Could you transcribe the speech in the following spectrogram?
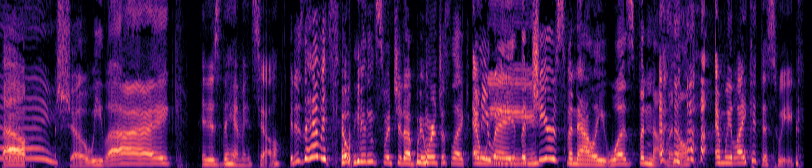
about a show we like. It is The Handmaid's Tale. It is the Handmaid's Tale. We didn't switch it up. We weren't just like, anyway, we- the Cheers finale was phenomenal. And we like it this week.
